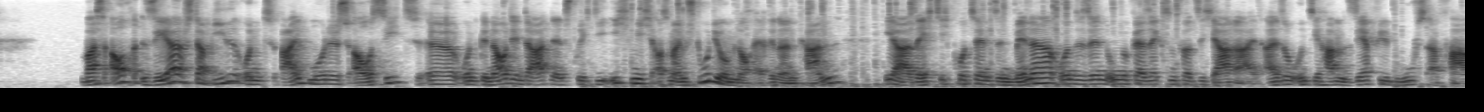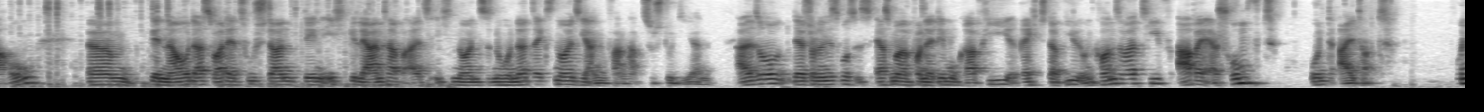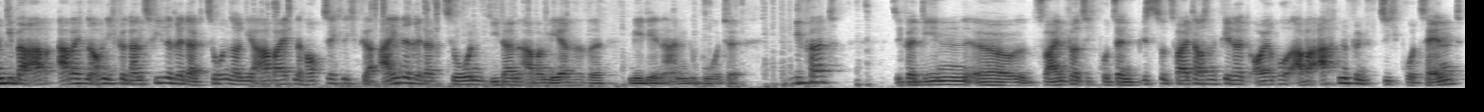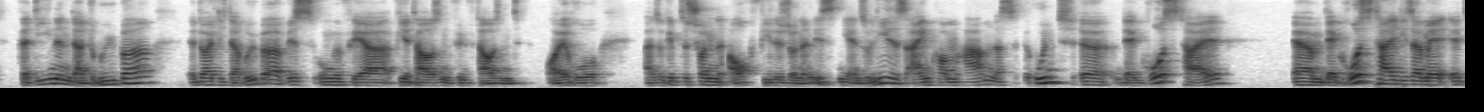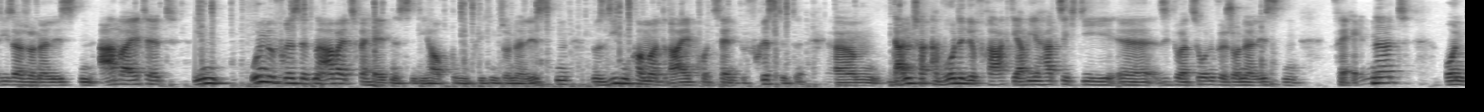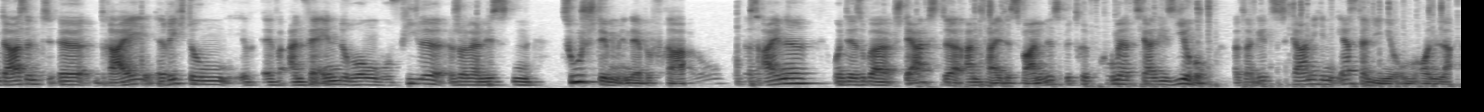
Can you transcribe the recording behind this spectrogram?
was auch sehr stabil und altmodisch aussieht äh, und genau den Daten entspricht, die ich mich aus meinem Studium noch erinnern kann. Ja, 60 Prozent sind Männer und sie sind ungefähr 46 Jahre alt. Also, und sie haben sehr viel Berufserfahrung. Ähm, genau das war der Zustand, den ich gelernt habe, als ich 1996 angefangen habe zu studieren. Also der Journalismus ist erstmal von der Demografie recht stabil und konservativ, aber er schrumpft und altert. Und die arbeiten auch nicht für ganz viele Redaktionen, sondern die arbeiten hauptsächlich für eine Redaktion, die dann aber mehrere Medienangebote liefert. Sie verdienen äh, 42 Prozent bis zu 2400 Euro, aber 58 Prozent verdienen darüber, äh, deutlich darüber, bis ungefähr 4000, 5000 Euro. Also gibt es schon auch viele Journalisten, die ein solides Einkommen haben. Das, und äh, der Großteil ähm, der Großteil dieser, äh, dieser Journalisten arbeitet in unbefristeten Arbeitsverhältnissen, die hauptberuflichen Journalisten, nur 7,3 Prozent befristete. Ähm, dann wurde gefragt, ja, wie hat sich die äh, Situation für Journalisten verändert? Und da sind äh, drei Richtungen äh, an Veränderungen, wo viele Journalisten zustimmen in der Befragung. Und das eine und der sogar stärkste Anteil des Wandels betrifft Kommerzialisierung. Also da geht es gar nicht in erster Linie um Online,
